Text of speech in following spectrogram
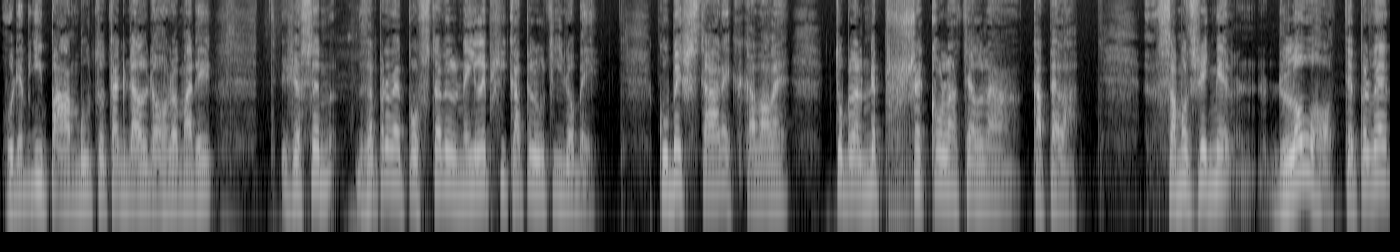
hudební pámbu to tak dal dohromady, že jsem zaprvé postavil nejlepší kapelu té doby. Kubeš Stárek Kavale, to byla nepřekonatelná kapela. Samozřejmě dlouho, teprve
